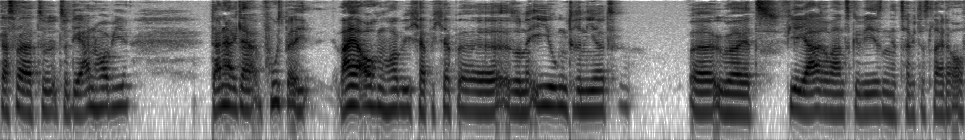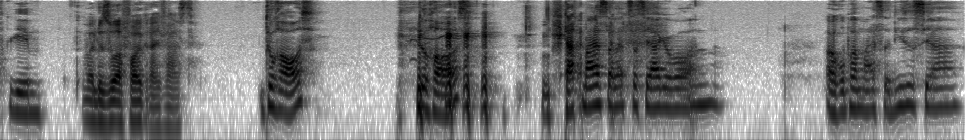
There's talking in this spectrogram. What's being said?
das war zu, zu deren Hobby. Dann halt der Fußball ich- war ja auch ein Hobby. Ich habe ich hab, äh, so eine E-Jugend trainiert. Äh, über jetzt vier Jahre waren es gewesen. Jetzt habe ich das leider aufgegeben. Weil du so erfolgreich warst. Durchaus. Durchaus. Stadtmeister letztes Jahr geworden. Europameister dieses Jahr.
